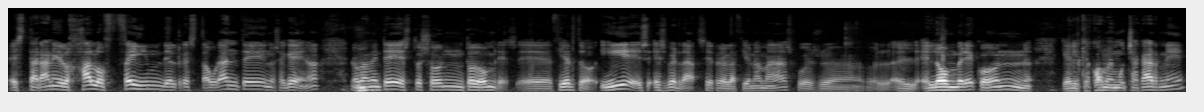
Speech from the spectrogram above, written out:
estará en el Hall of Fame del restaurante, y no sé qué, ¿no? Normalmente estos son todo hombres, eh, cierto, y es, es, verdad, se relaciona más pues el, el, hombre con el que come mucha carne,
